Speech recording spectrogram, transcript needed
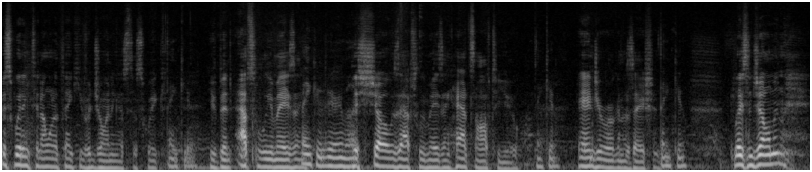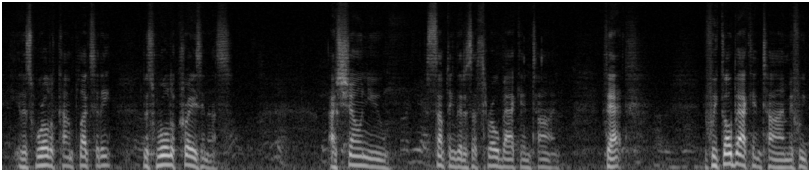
Miss Whittington, I want to thank you for joining us this week. Thank you. You've been absolutely amazing. Thank you very much. This show is absolutely amazing. Hats off to you. Thank you. And your organization. Thank you. Ladies and gentlemen, in this world of complexity, this world of craziness, I've shown you something that is a throwback in time. That if we go back in time, if we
